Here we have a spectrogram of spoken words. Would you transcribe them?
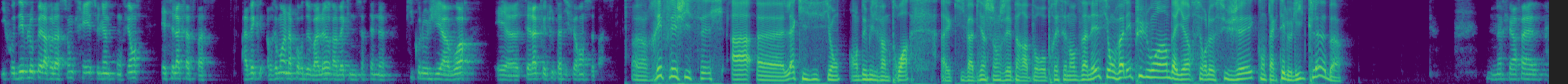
il faut développer la relation, créer ce lien de confiance et c'est là que ça se passe. Avec vraiment un apport de valeur, avec une certaine psychologie à avoir et euh, c'est là que toute la différence se passe. Euh, réfléchissez à euh, l'acquisition en 2023 euh, qui va bien changer par rapport aux précédentes années. Si on va aller plus loin d'ailleurs sur le sujet, contactez le Lead Club. Merci Raphaël.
